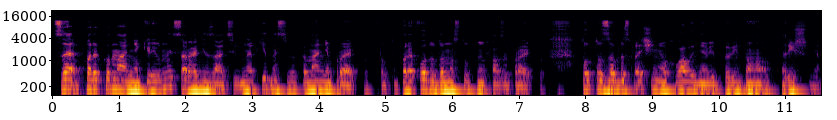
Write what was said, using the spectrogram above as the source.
Це переконання керівництва організації в необхідності виконання проекту, тобто переходу до наступної фази проекту, тобто забезпечення ухвалення відповідного рішення.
